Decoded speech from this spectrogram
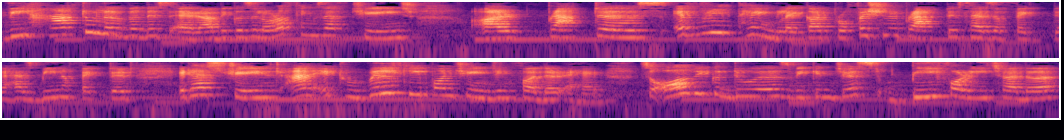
we have to live with this era because a lot of things have changed our practice everything like our professional practice has affected has been affected it has changed and it will keep on changing further ahead. So all we could do is we can just be for each other.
